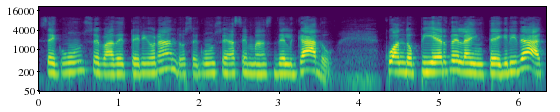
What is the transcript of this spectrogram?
según se va deteriorando, según se hace más delgado, cuando pierde la integridad.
